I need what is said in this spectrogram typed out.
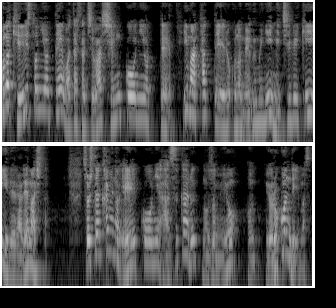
このキリストによって私たちは信仰によって今立っているこの恵みに導き入れられました。そして神の栄光に預かる望みを喜んでいます。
